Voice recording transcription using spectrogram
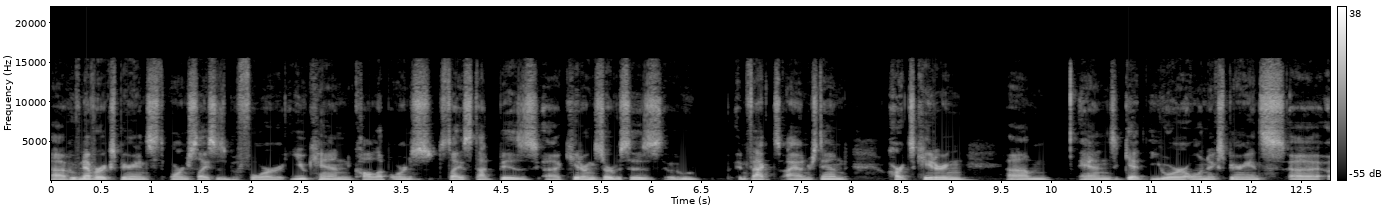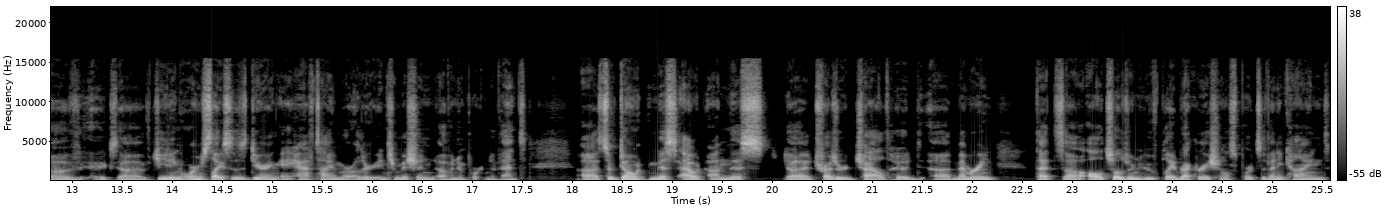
uh, who've never experienced orange slices before, you can call up OrangeSlice.biz uh, catering services, who, in fact, I understand, Hearts Catering. Um, and get your own experience uh, of uh, eating orange slices during a halftime or other intermission of an important event. Uh, so don't miss out on this uh, treasured childhood uh, memory that uh, all children who've played recreational sports of any kind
